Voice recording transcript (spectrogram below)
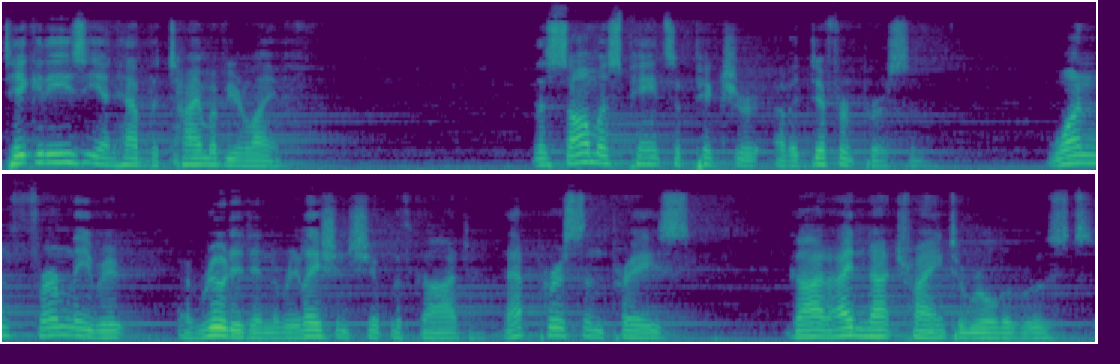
Take it easy and have the time of your life. The psalmist paints a picture of a different person, one firmly re- uh, rooted in a relationship with God. That person prays, God, I'm not trying to rule the roost.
